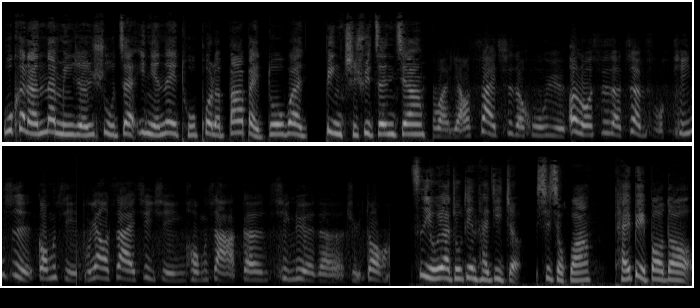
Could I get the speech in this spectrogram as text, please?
乌克兰难民人数在一年内突破了八百多万，并持续增加。我也要再次的呼吁俄罗斯的政府停止攻击，不要再进行轰炸跟侵略的举动。自由亚洲电台记者谢小华台北报道。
